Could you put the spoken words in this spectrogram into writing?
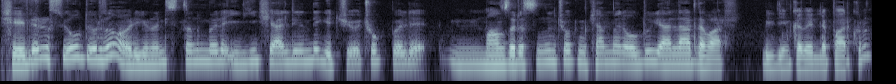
şehirler arası yol diyoruz ama böyle Yunanistan'ın böyle ilginç yerlerinde geçiyor. Çok böyle manzarasının çok mükemmel olduğu yerler de var bildiğim kadarıyla parkurun.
